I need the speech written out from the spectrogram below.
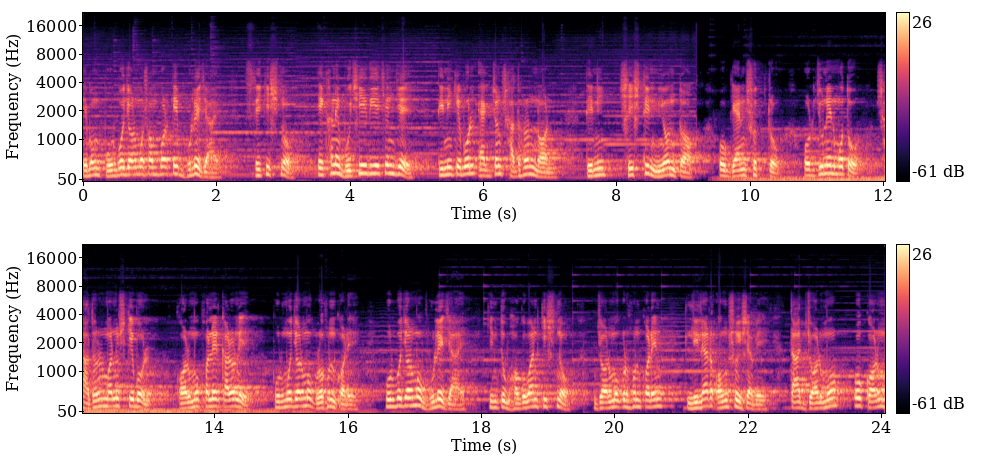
এবং পূর্বজন্ম সম্পর্কে ভুলে যায়। শ্রীকৃষ্ণ এখানে বুঝিয়ে দিয়েছেন যে, তিনি কেবল একজন সাধারণ নন, তিনি সৃষ্টির নিয়ন্ত্রক ও জ্ঞানসূত্র। অর্জুনের মতো সাধারণ মানুষ কেবল কর্মফলের কারণে পূর্বজন্ম গ্রহণ করে, পূর্বজন্ম ভুলে যায়, কিন্তু ভগবান কৃষ্ণ জন্মগ্রহণ করেন লীলার অংশ হিসাবে। তার জন্ম ও কর্ম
